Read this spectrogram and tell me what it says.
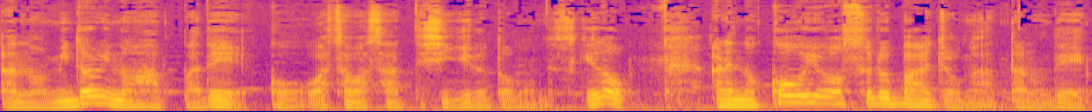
あの、緑の葉っぱで、こう、わさわさって茂ると思うんですけど、あれの紅葉するバージョンがあったので、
